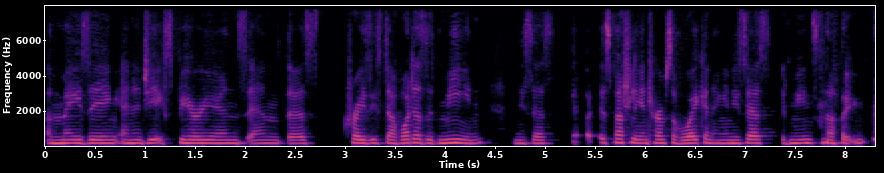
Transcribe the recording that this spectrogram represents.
amazing energy experience and this crazy stuff? What does it mean? And he says, especially in terms of awakening, and he says, it means nothing.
